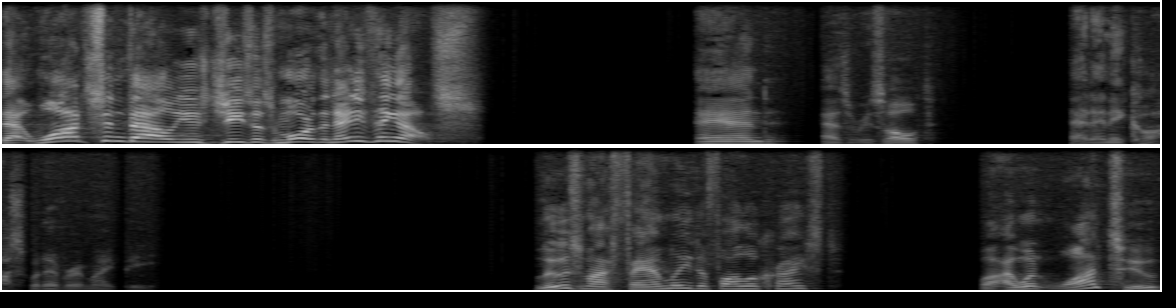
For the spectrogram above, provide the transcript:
that wants and values Jesus more than anything else. And as a result, at any cost, whatever it might be. Lose my family to follow Christ? Well, I wouldn't want to,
